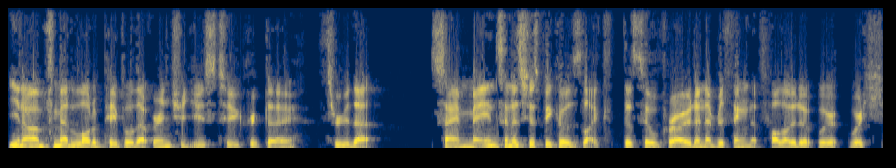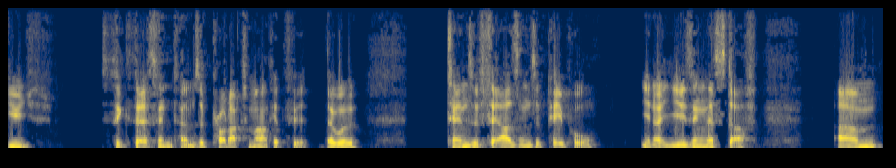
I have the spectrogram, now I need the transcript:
you know, I've met a lot of people that were introduced to crypto through that same means, and it's just because like the Silk Road and everything that followed it were were huge success in terms of product market fit. There were tens of thousands of people, you know, using this stuff. Um,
